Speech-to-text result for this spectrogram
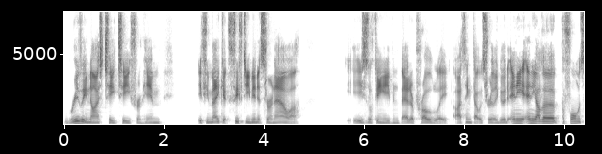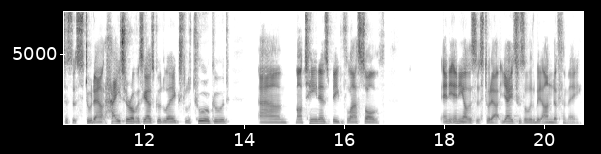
Really nice TT from him. If you make it 50 minutes or an hour, he's looking even better probably. I think that was really good. Any any other performances that stood out? Hayter obviously has good legs. Latour good. Um, Martinez beat Vlasov. Any any others that stood out? Yates was a little bit under for me.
